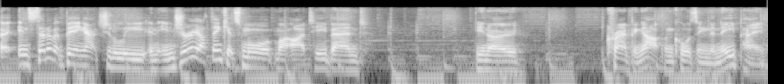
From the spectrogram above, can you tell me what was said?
uh, instead of it being actually an injury, I think it's more my IT band, you know, cramping up and causing the knee pain.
